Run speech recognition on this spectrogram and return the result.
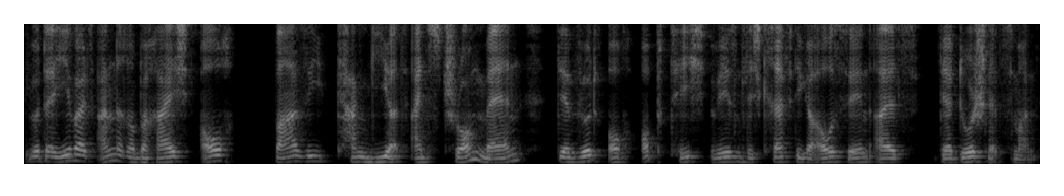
wird der jeweils andere Bereich auch quasi tangiert. Ein Strongman, der wird auch optisch wesentlich kräftiger aussehen als der Durchschnittsmann.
